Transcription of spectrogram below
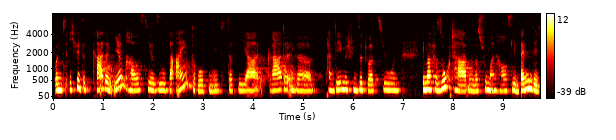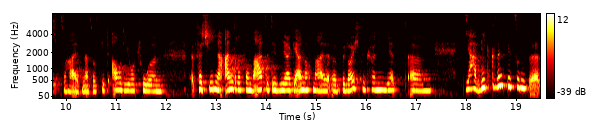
Und ich finde es gerade in Ihrem Haus hier so beeindruckend, dass Sie ja gerade in der pandemischen Situation immer versucht haben, das Schumann-Haus lebendig zu halten. Also es gibt Audiotouren, äh, verschiedene andere Formate, die Sie ja gern nochmal äh, beleuchten können jetzt. Ähm, ja, wie sind Sie zum, äh,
